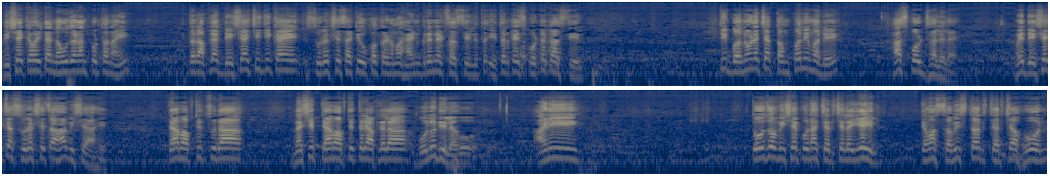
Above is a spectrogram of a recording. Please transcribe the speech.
विषय केवळ त्या नऊ जणांपुरता नाही. तर आपल्या देशाची जी काही सुरक्षेसाठी उपकरणं मग हँड ग्रेनेड्स असतील इतर- इतर काही स्फोटकं असतील ती बनवण्याच्या कंपनीमध्ये हा स्फोट झालेला आहे. म्हणजे देशाच्या सुरक्षेचा हा विषय आहे. त्या बाबतीत सुद्धा नशीब त्या बाबतीत तरी आपल्याला बोलू दिलं. आणि तो जो विषय पुन्हा चर्चेला येईल तेव्हा सविस्तर चर्चा होऊन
